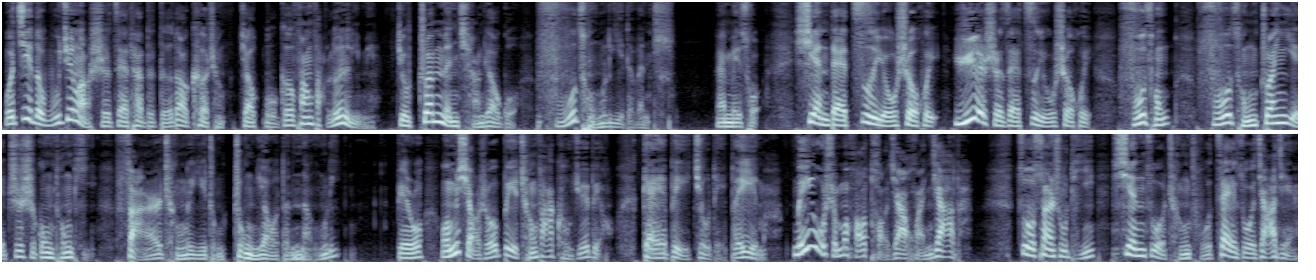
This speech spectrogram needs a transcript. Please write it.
我记得吴军老师在他的得到课程叫《谷歌方法论》里面，就专门强调过服从力的问题。哎，没错，现代自由社会越是在自由社会，服从服从专业知识共同体，反而成了一种重要的能力。比如我们小时候背乘法口诀表，该背就得背嘛，没有什么好讨价还价的。做算术题，先做乘除，再做加减，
